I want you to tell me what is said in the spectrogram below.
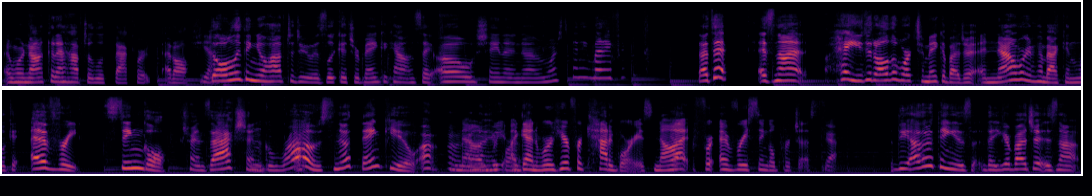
and we're not gonna have to look backward at all. Yeah. The only thing you'll have to do is look at your bank account and say, "Oh, Shayna, no more spending money." For That's it. It's not, "Hey, you did all the work to make a budget, and now we're gonna come back and look at every single transaction." Mm. Gross. No, thank you. Uh, No, we, again, we're here for categories, not for every single purchase. The other thing is that your budget is not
